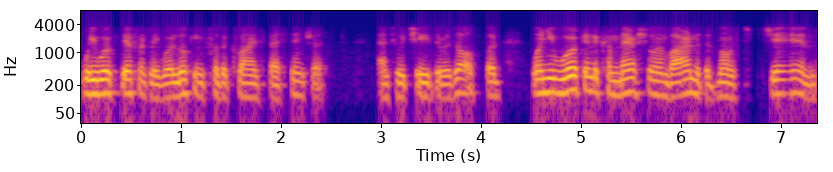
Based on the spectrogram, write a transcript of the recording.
we work differently. We're looking for the client's best interest and to achieve the results. But when you work in the commercial environment at most gyms,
